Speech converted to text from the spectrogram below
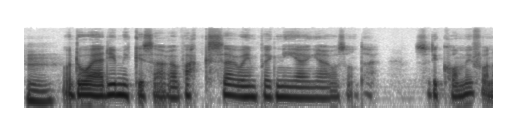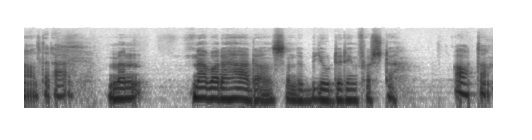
Mm. Och då är det ju mycket så här vaxer och impregneringar och sånt där. Så det kommer ju från allt det där. Men när var det här då som du gjorde din första? 18.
